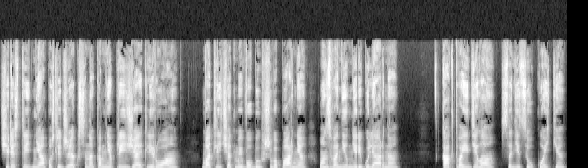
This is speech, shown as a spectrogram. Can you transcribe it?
Через три дня после Джексона ко мне приезжает Леруа. В отличие от моего бывшего парня, он звонил мне регулярно. «Как твои дела?» – садится у койки.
